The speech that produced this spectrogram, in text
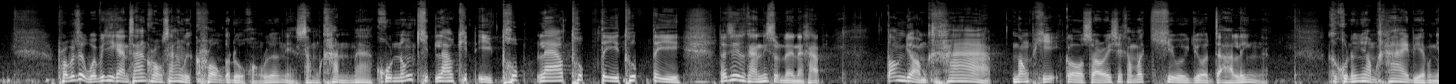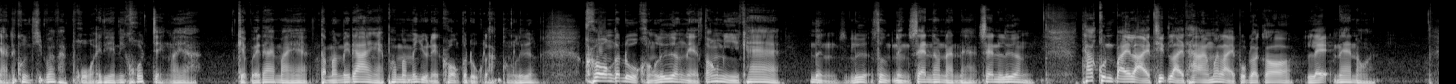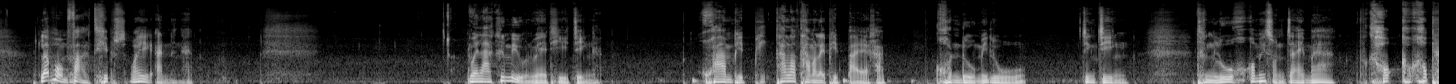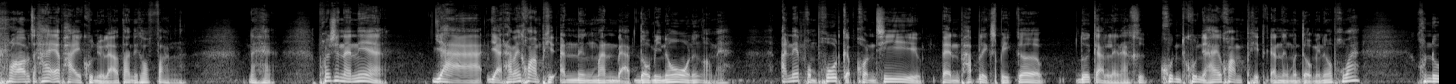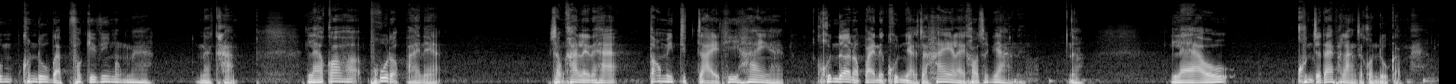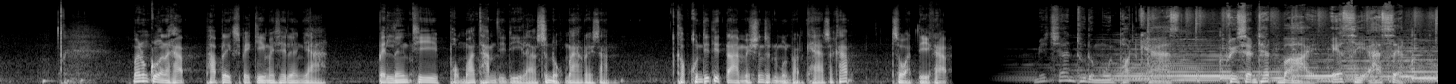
ผมรู้สึกว่าวิธีการสร้างโครงสร้างหรือโครงกระดูกของเรื่องเนี่ยสำคัญมาก คุณต้องคิดแล้วคิดอีกทุบแล้วทุบตี ทุบตี และที่สำคัญที่สุดเลยนะครับ ต้องยอมฆ่าน้องพี Glow Story ใช้คำว่า kill your darling อะคือคุณต้องยอมฆ่าไอเดียบางอย่างที่คุณคิดว่าแบบโหไอเดียนี่โคตรเจ๋งเลยอะ เก็บไว้ได้ไหมอะแต่มันไม่ได้ไงเพราะมันไม่อยู่ในโครงกระดูกหลักของเรื่อง โครงกระดูกของเรื่องเนี่ยต้องมีแค่หนึ่งเรื่องหนึ่งเส้นเท่านั้นนะฮะเส้นเรื่อง ถ้าคุณไปหลายทิศหลายทางเมื่อไหร่ปุ๊บแล้วก็เละแน่นอน แล้วผมฝากทิปส์ไว้อีกอันหนึ่งฮะเวลาขึ้นไปอยู่บนเวทีจริงอะความผิดถ้าเราทำอะไรผิดไปอะครับ คนดูไม่รู้จริง ๆ ถึงรู้เขาก็ไม่สนใจมากเขาเขาเขาพร้อมจะให้อภัยคุณอยู่แล้วตอนที่เขาฟัง นะฮะเพราะฉะนั้นเนี่ยอย่าอย่าทำให้ความผิดอันหนึงมันแบบโดมิโนนึกออกไหมอันนี้ผมพูดกับคนที่เป็น Public Speaker ด้วยกันเลยนะคือคุณคุณอย่าให้ความผิดอันหนึ่งมันโดมิโนเพราะว่าคนดูคนดูแบบ forgiving มากๆนะครับ แล้วก็พูดออกไปเนี่ยสำคัญเลยนะฮะต้องมีจิตใจที่ให้ฮะคุณเดินออกไปเนี่ยคุณอยากจะให้อะไรเขาสักอย่างหนึ่งเนาะแล้วคุณจะได้พลังจากคนดูกลับมา ไม่ต้องกลัวนะครับ Public Speaking ไม่ใช่เรื่องยาก เป็นเรื่องที่ผมว่าทำดีๆ แล้วสนุกมากเลยซ้ำขอบคุณที่ติดตาม Mission to the Moon Podcast นะครับ สวัสดีครับ Mission to the Moon Podcast Presented by SC Asset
